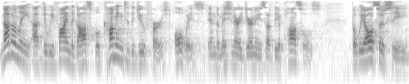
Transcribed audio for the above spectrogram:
not only uh, do we find the gospel coming to the Jew first, always in the missionary journeys of the apostles, but we also see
